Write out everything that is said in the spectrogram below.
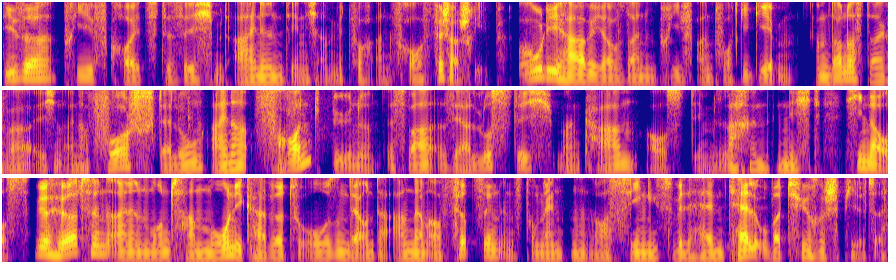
Dieser Brief kreuzte sich mit einem, den ich am Mittwoch an Frau Fischer schrieb. Rudi habe ich auf seinen Brief Antwort gegeben. Am Donnerstag war ich in einer Vorstellung einer Frontbühne. Es war sehr lustig, man kam aus dem Lachen nicht hinaus. Wir hörten einen Mundharmonika-Virtuosen, der unter anderem auf 14 Instrumenten Rossinis Wilhelm Tell-Ouvertüre spielte.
